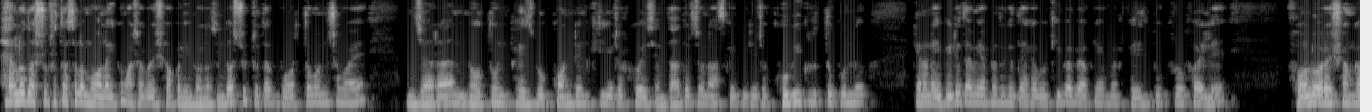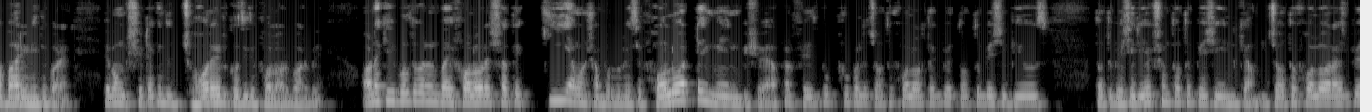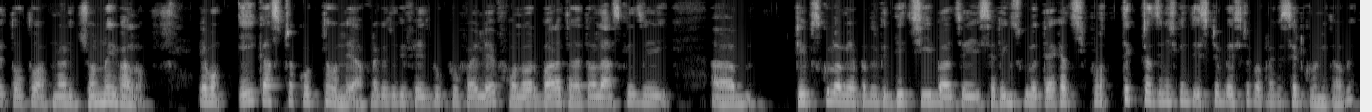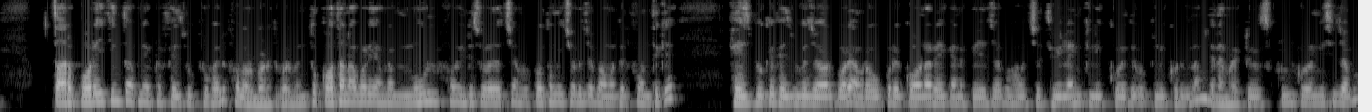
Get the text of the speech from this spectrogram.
Hello দর্শক শ্রোতা, আসসালামু আলাইকুম। আশা করি সকলেই ভালো আছেন। দর্শক শ্রোতা, বর্তমান সময়ে যারা নতুন ফেসবুক কন্টেন্ট ক্রিয়েটর হয়েছেন, তাদের জন্য আজকের ভিডিওটা খুবই গুরুত্বপূর্ণ। কেননা এই ভিডিওতে আমি আপনাদেরকে দেখাবো কীভাবে আপনি আপনার ফেসবুক প্রোফাইলে ফলোয়ারের সংখ্যা বাড়িয়ে নিতে পারেন এবং সেটা কিন্তু ঝড়ের গতিতে ফলোয়ার বাড়বে। অনেকেই বলতে পারেন, ভাই ফলোয়ারের সাথে কি এমন সম্পর্ক রয়েছে? ফলোয়ারটাই মেইন বিষয়। আপনার ফেসবুক প্রোফাইলে যত ফলোয়ার থাকবে, তত বেশি ভিউজ তত বেশি রিয়াকশন তত বেশি ইনকাম যত ফলোয়ার আসবে, তত আপনার জন্যই ভালো। এবং এই কাজটা করতে হলে আপনাকে যদি ফেসবুক প্রোফাইলে ফলোয়ার বাড়াতে হয়, তাহলে আজকে যেই টিপসগুলো আমি আপনাদেরকে দিচ্ছি বা যেই সেটিংসগুলো দেখাচ্ছি, প্রত্যেকটা জিনিস কিন্তু স্টেপ বাই স্টেপ আপনাকে সেট করে নিতে হবে। তারপরেই কিন্তু আপনি আপনার ফেসবুক প্রোফাইলে ফলোয়ার বাড়াতে পারবেন। তো কথা না বাড়িয়ে আমরা মূল পয়েন্টে চলে যাচ্ছি। আমরা প্রথমেই চলে যাব আমাদের ফোন থেকে। ফেসবুকে ফেসবুকে যাওয়ার পরে আমরা উপরে কর্নারে এখানে পেয়ে যাব হচ্ছে থ্রি লাইন ক্লিক করে দেবো ক্লিক করে দিলাম। দেন আমরা একটু স্ক্রল করে নিচে যাব।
